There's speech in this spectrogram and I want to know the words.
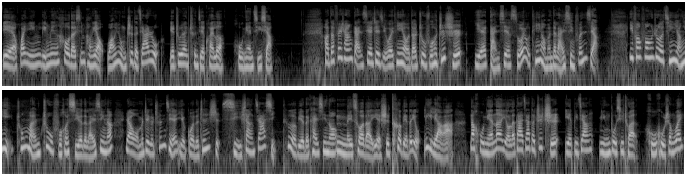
也欢迎零零后的新朋友王永志的加入，也祝愿春节快乐，虎年吉祥。好的，非常感谢这几位听友的祝福和支持，也感谢所有听友们的来信分享。一封封热情洋溢、充满祝福和喜悦的来信呢，让我们这个春节也过得真是喜上加喜，特别的开心哦。嗯，没错的，也是特别的有力量啊。那虎年呢，有了大家的支持，也必将名不虚传，虎虎生威。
